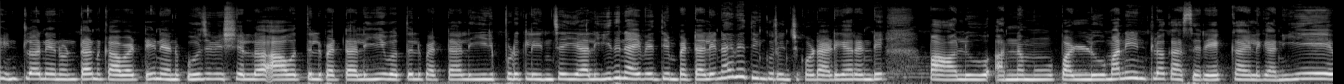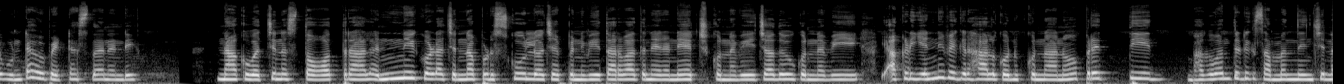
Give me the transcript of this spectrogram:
ఇంట్లో నేను ఉంటాను కాబట్టి నేను పూజ విషయంలో ఆ ఒత్తులు పెట్టాలి ఈ ఒత్తులు పెట్టాలి ఇప్పుడు క్లీన్ చేయాలి ఇది నైవేద్యం పెట్టాలి నైవేద్యం గురించి కూడా అడిగారండి. పాలు అన్నము పళ్ళు మన ఇంట్లో కాసే రేక్కాయలు కానీ ఏ ఉంటే అవి పెట్టేస్తానండి. నాకు వచ్చిన స్తోత్రాలన్నీ కూడా చిన్నప్పుడు స్కూల్లో చెప్పినవి తర్వాత నేను నేర్చుకున్నవి చదువుకున్నవి అక్కడ ఎన్ని విగ్రహాలు కొనుక్కున్నానో ప్రతి భగవంతుడికి సంబంధించిన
